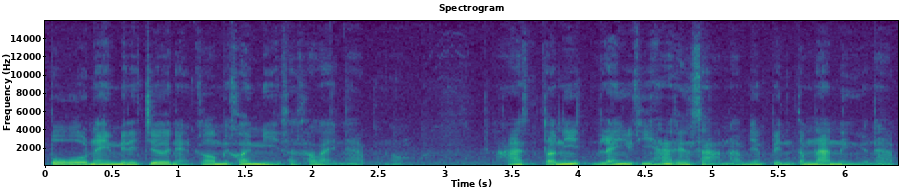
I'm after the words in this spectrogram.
โปรในเมนเจอร์เนี่ยก็ไม่ค่อยมีสักเท่าไหร่นะครับเนาะตอนนี้แรงอยู่ที่5้าแสนสามนะครับยังเป็นตำนานหนึ่งอยู่นะครับ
